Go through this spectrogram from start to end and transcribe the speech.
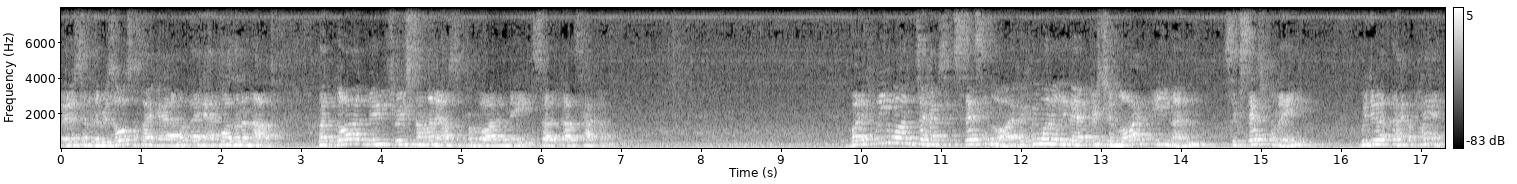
first, and the resources they had and what they had wasn't enough. But God moved through someone else to provide a need, so it does happen. Want to have success in life, if we want to live our Christian life even successfully, we do have to have a plan.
